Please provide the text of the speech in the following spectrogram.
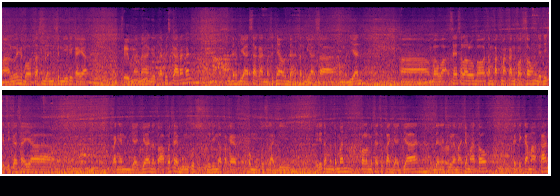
malu ya bawa tas belanja sendiri kayak Kayak gimana gitu tapi sekarang kan udah biasa kan maksudnya udah terbiasa kemudian eh, bawa saya selalu bawa tempat makan kosong jadi ketika saya pengen jajan atau apa saya bungkus. Jadi nggak pakai pembungkus lagi. Jadi teman-teman kalau misalnya suka jajan dan lain segala macam atau ketika makan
